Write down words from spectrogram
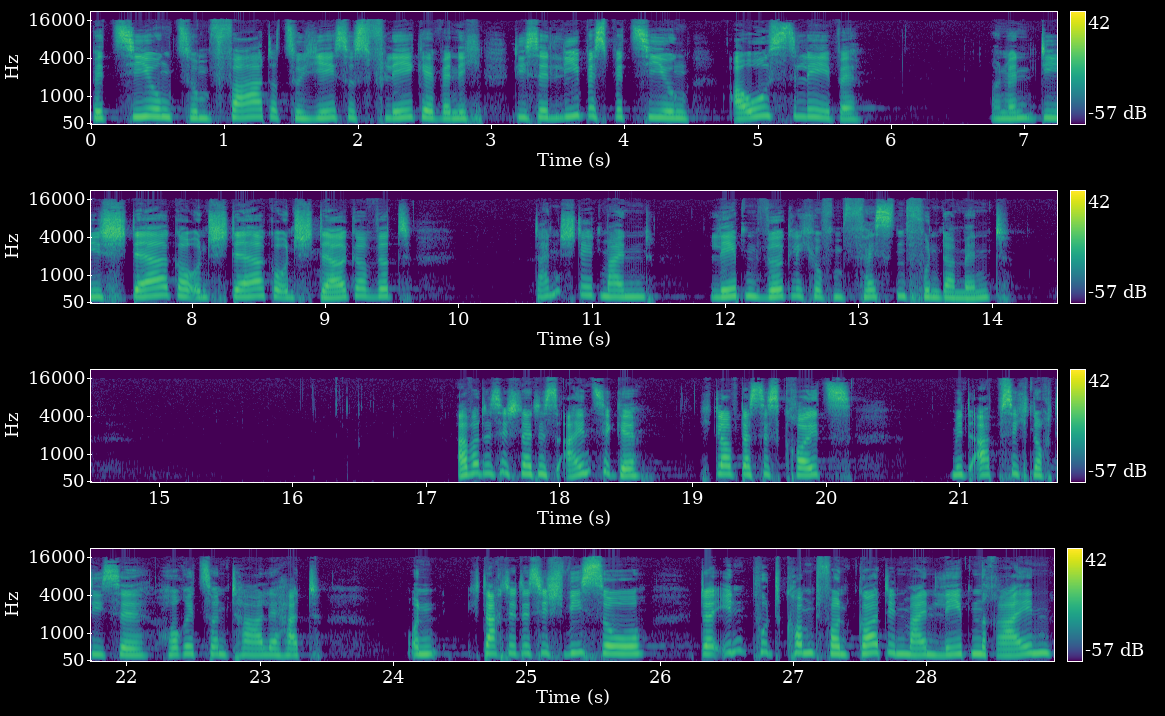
Beziehung zum Vater, zu Jesus pflege, wenn ich diese Liebesbeziehung auslebe und wenn die stärker und stärker und stärker wird, dann steht mein Leben wirklich auf einem festen Fundament. Aber das ist nicht das Einzige. Ich glaube, dass das Kreuz mit Absicht noch diese horizontale hat. Und ich dachte, das ist wie so, der Input kommt von Gott in mein Leben rein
